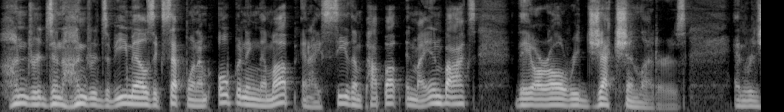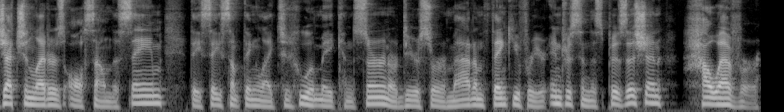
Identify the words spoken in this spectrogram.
hundreds and hundreds of emails, except when I'm opening them up and I see them pop up in my inbox, they are all rejection letters. And rejection letters all sound the same. They say something like, To whom it may concern, or Dear Sir or Madam, thank you for your interest in this position. However,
